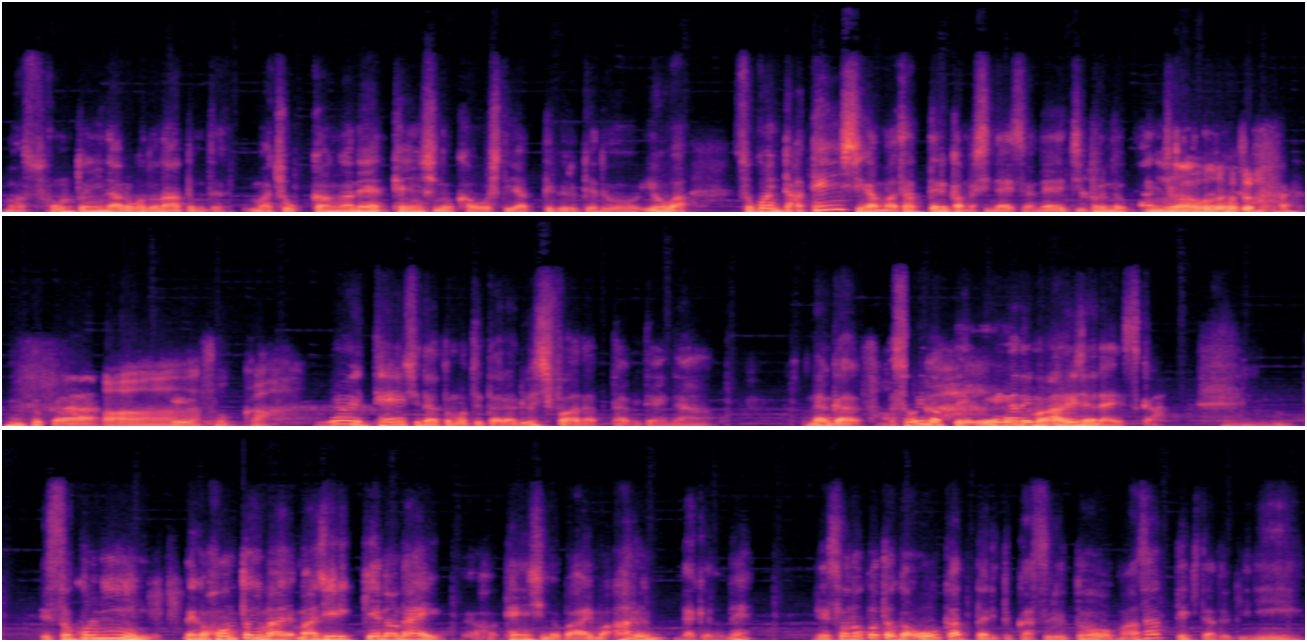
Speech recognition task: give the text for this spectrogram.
まあ、本当になるほどなと思って、まあ、直感がね、天使の顔してやってくるけど、要は、そこに打天使が混ざってるかもしれないですよね。自分の感情とかとか、ああ、ええそっか。すごい天使だと思ってたらルシファーだったみたいな、なんかそっかそういうのって映画でもあるじゃないですか。うんでそこに、なんか本当に、ま、混じりっ気のない天使の場合もあるんだけどね。で、そのことが多かったりとかすると、混ざってきたときに、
